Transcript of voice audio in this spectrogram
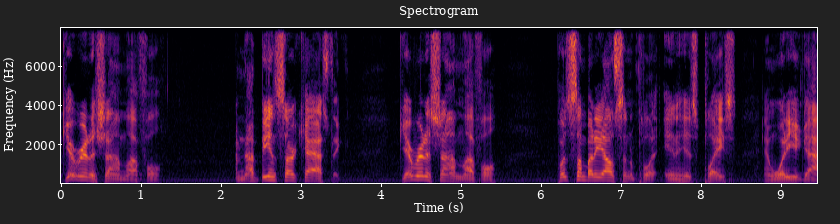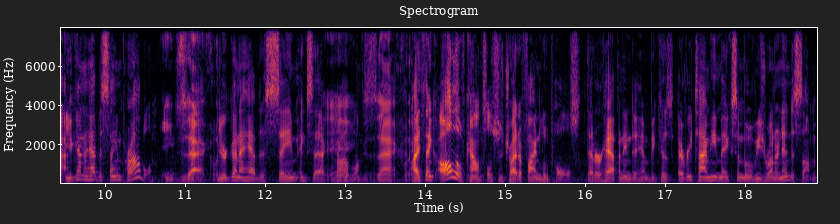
Get rid of Schaumleffel. I'm not being sarcastic. Get rid of Schaumleffel. Put somebody else in, a pla in his place. And what do you got? You're going to have the same problem. Exactly. You're going to have the same exact problem. Exactly. I think all of council should try to find loopholes that are happening to him because every time he makes a move, he's running into something.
